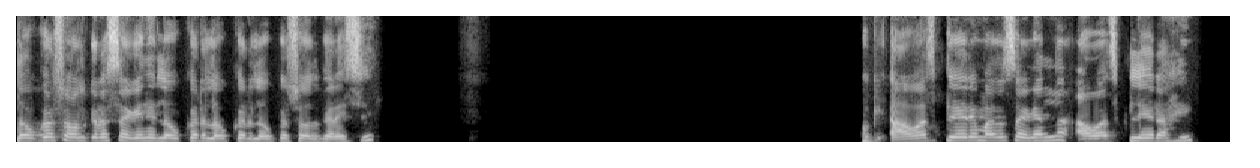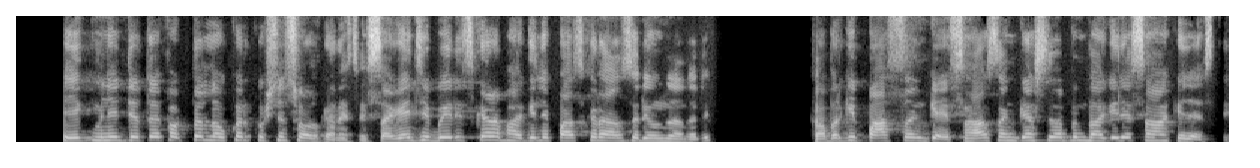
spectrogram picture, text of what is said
लवकर सॉल्व्ह करा सगळ्यांनी, लवकर लवकर लवकर सॉल्व्ह करायचे. ओके आवाज़ क्लिअर आहे माझा सगळ्यांना? आवाज़ क्लिअर आहे. एक मिनिट देतोय फक्त, लवकर क्वेश्चन सॉल्व्ह करायचे. सगळ्यांची बेरीज करा, भागिले पाच करा आन्सर येऊन जाणार आहे. का की पाच संख्या आहे? सहा संख्या असतात आपण सहा केले असते.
